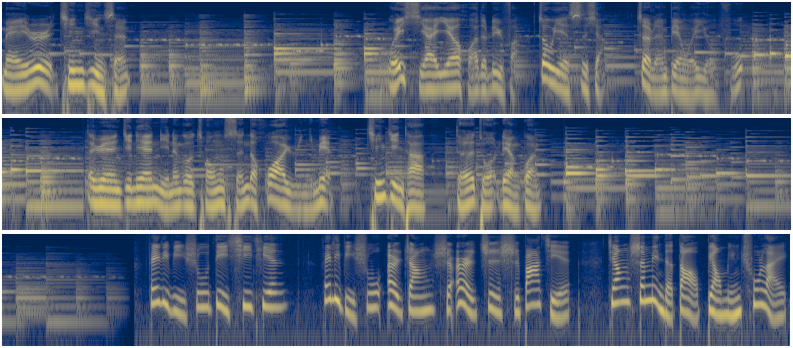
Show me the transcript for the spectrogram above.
每日亲近神，唯喜爱耶和华的律法，昼夜思想，这人便为有福。但愿今天你能够从神的话语里面亲近他，得着亮光。腓利比书第七天，腓利比书二章十二至十八节，将生命的道表明出来。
